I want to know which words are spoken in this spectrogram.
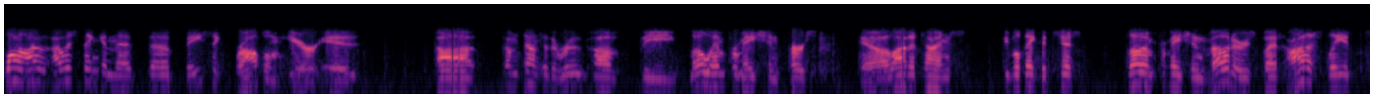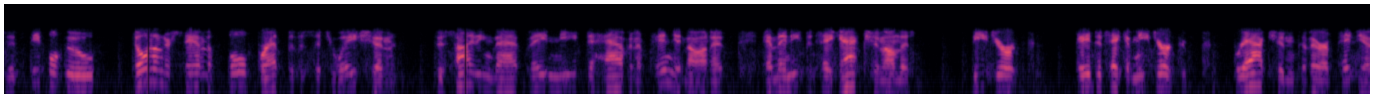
well, I, I was thinking that the basic problem here is uh, comes down to the root of the low information person. You know, a lot of times people think it's just low information voters, but honestly, it's, it's people who don't understand the full breadth of the situation, deciding that they need to have an opinion on it and they need to take action on this knee jerk, they need to take a knee jerk reaction to their opinion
